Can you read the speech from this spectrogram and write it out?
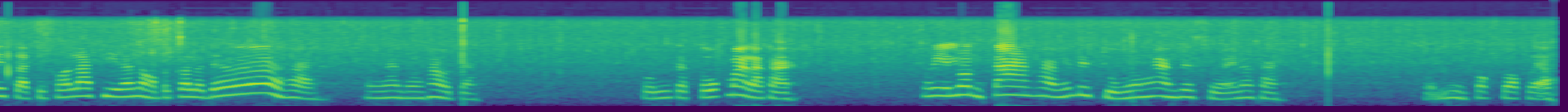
นิทกับสิขอลาพี่และน้องไปก่อนละเด้อค่ะ ทำงานของเฮาจ้ะฝนกระตกมาและค่ะวันนี้ร่นต้าค่ะไม่ได้จุ่มงามๆสวยๆเนาะค่ะฝนนี่ปอกๆแล้ว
